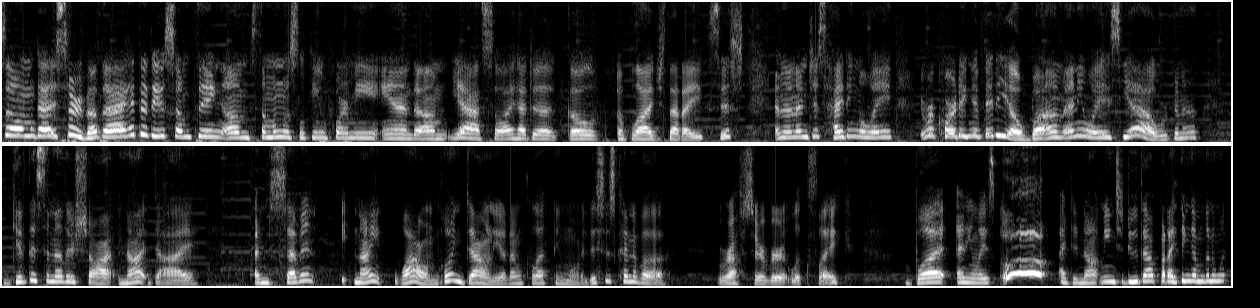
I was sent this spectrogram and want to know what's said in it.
So, um, guys, sorry about that. I had to do something. Um, someone was looking for me, and um, yeah, so I had to go oblige that I exist, and then I'm just hiding away recording a video. But um, anyways, yeah, we're gonna give this another shot, not die. I'm seven, eight, nine. Wow, I'm going down yet. I'm collecting more. This is kind of a rough server. It looks like. But anyways, oh, I did not mean to do that, but I think I'm gonna win.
